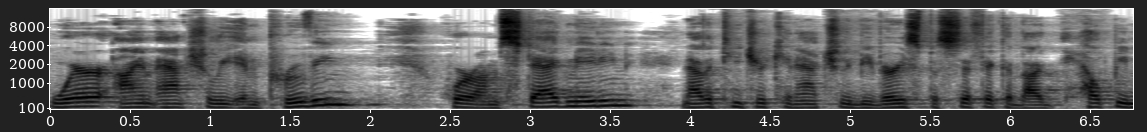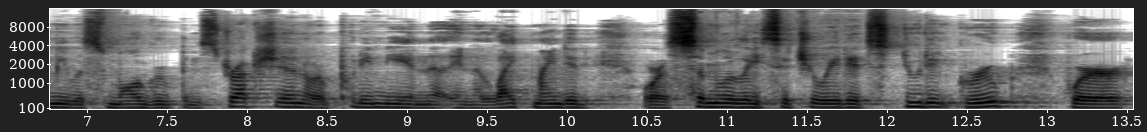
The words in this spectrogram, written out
where I'm actually improving, where I'm stagnating. Now the teacher can actually be very specific about helping me with small group instruction or putting me in a, in a like-minded or a similarly situated student group where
